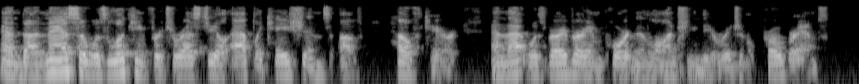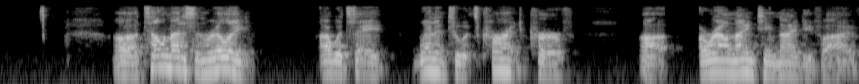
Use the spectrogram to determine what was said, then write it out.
And uh, NASA was looking for terrestrial applications of healthcare. And that was very, very important in launching the original programs. Uh, telemedicine really, I would say, went into its current curve uh, around 1995.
